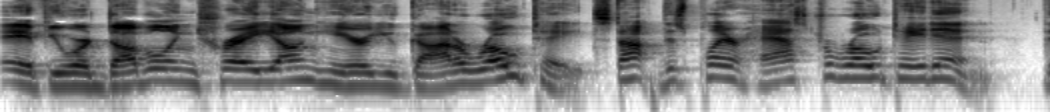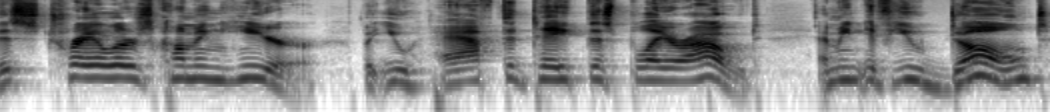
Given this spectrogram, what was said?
Hey, if you were doubling Trae Young here, you got to rotate. Stop. This player has to rotate in. This trailer's coming here, but you have to take this player out. I mean, if you don't,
